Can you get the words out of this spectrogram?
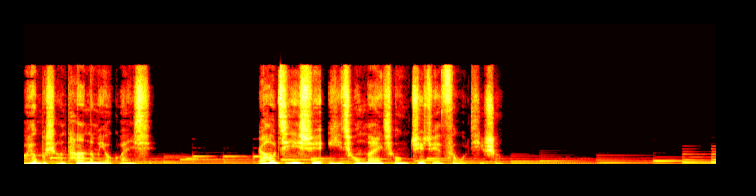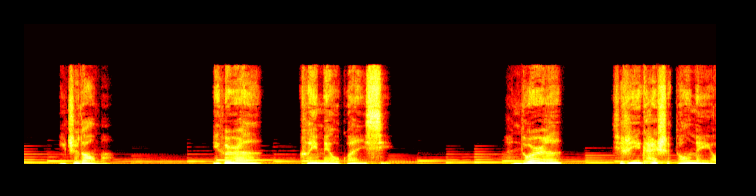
我又不像他那么有关系，然后继续以穷卖穷，拒绝自我提升。你知道吗？一个人可以没有关系，很多人其实一开始都没有，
